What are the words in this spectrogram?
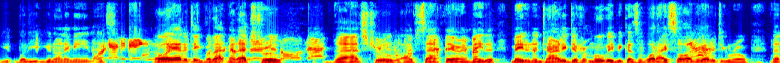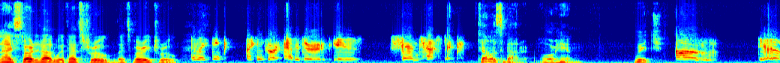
you, what do you, you know what I mean? Or It's- editing. Oh, editing for that matter. That's true. All of that. That's true. I've sat there and made a made an entirely different movie because of what I saw in the editing room than I started out with. That's true. That's very true. And I think I think our editor is fantastic. Tell us about her or him. Which? Um, uh,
